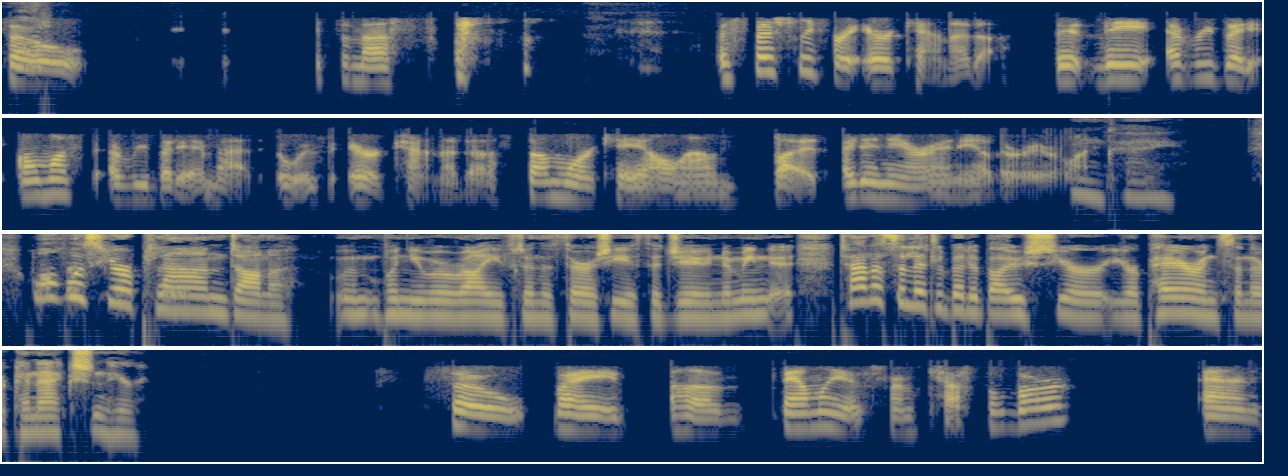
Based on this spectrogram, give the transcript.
So it's a mess, especially for Air Canada. They, they, everybody, almost everybody I met, it was Air Canada. Some were KLM, but I didn't hear any other airline. Okay. What was your plan, Donna, when you arrived on the 30th of June? I mean, tell us a little bit about your, your parents and their connection here. So, my um, family is from Castlebar, and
